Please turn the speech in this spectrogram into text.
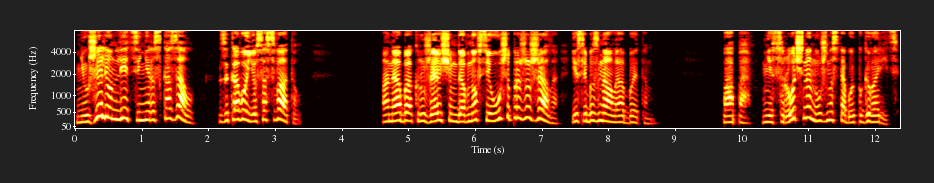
Неужели он Летти не рассказал? за кого ее сосватал. Она бы окружающим давно все уши прожужжала, если бы знала об этом. «Папа, мне срочно нужно с тобой поговорить».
